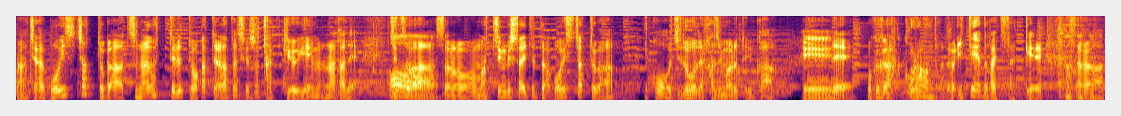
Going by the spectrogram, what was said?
あ違うボイスチャットがつながってるって分かってなかったんですけどその卓球ゲームの中で実はそのマッチングした相手とはボイスチャットがこう自動で始まるというかで僕がゴロンとかとか「痛え」とか言ってたっけ？そしたら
